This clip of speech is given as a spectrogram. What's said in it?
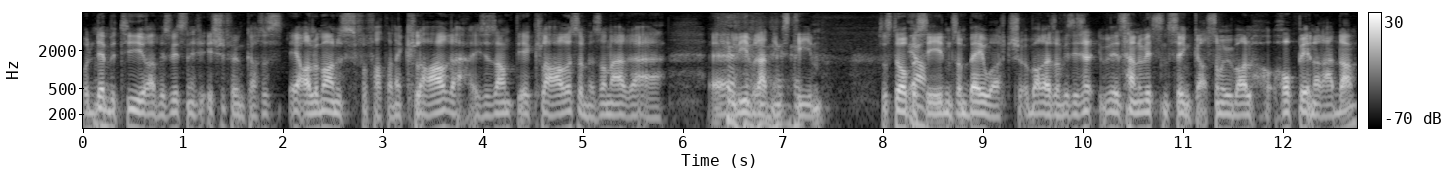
Og Mm. det betyr at hvis vitsen ikke, funker, så er alle manusforfatterne klare. ikke sant? De er klare som et sånn her eh, eh, livredningsteam. Som står på Ja. siden som Baywatch. og bare sånn, hvis, ikke, hvis denne vitsen synker, så må vi bare hoppe inn og redde den.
